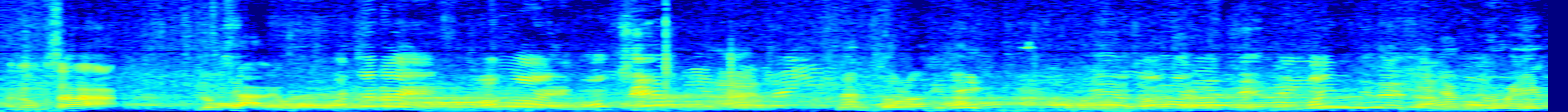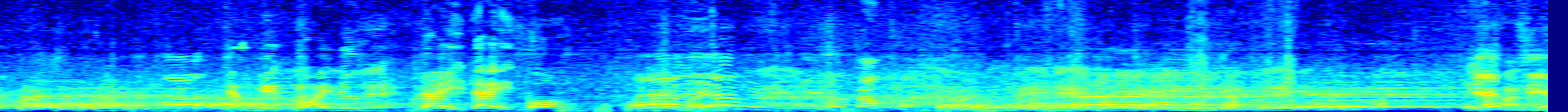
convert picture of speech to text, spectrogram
มันต้องซ่า ลูกชายเลยมันจะได้260นั่นตัวเราที่นี่260นี่ไฟมันจะได้ยังอยู่อีกยังอีกร้อยหนึ่งได้ได้บ่บ่ได้เลี้ยงต่ำได้เจ็ดพันสิบ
